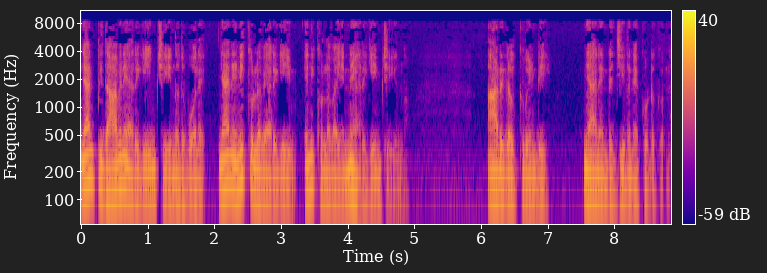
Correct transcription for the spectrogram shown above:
ഞാൻ പിതാവിനെ അറിയുകയും ചെയ്യുന്നതുപോലെ ഞാൻ എനിക്കുള്ളവ അറിയുകയും എനിക്കുള്ളവ എന്നെ അറിയുകയും ചെയ്യുന്നു. ആടുകൾക്ക് വേണ്ടി ഞാൻ എന്റെ ജീവനെ കൊടുക്കുന്നു.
